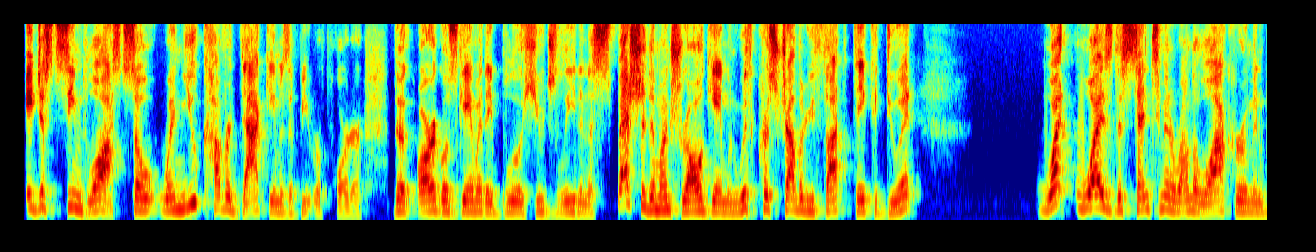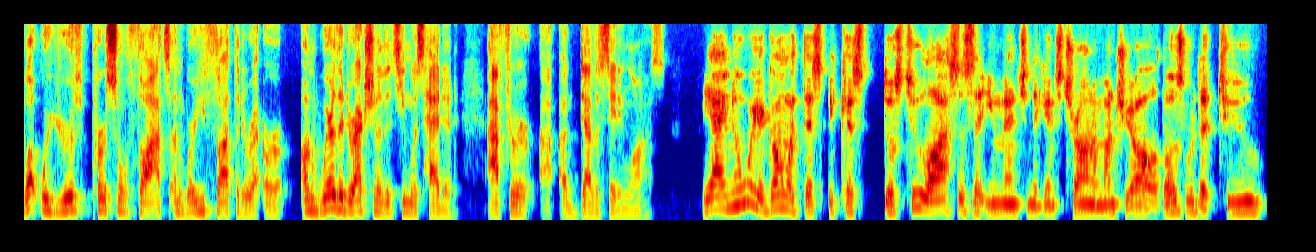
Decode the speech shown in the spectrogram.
it just seemed lost. So when you covered that game as a beat reporter, the Argos game where they blew a huge lead, and especially the Montreal game, when with Chris Streveler, you thought that they could do it. What was the sentiment around the locker room, and what were your personal thoughts on where you thought the dire- or on where the direction of the team was headed after a, a devastating loss? Yeah, I know where you're going with this because those two losses that you mentioned against Toronto and Montreal, those were the two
